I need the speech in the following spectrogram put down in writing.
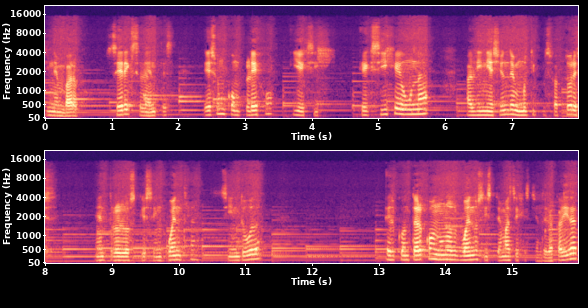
Sin embargo, ser excelentes es un complejo y exige, una alineación de múltiples factores, entre los que se encuentran, sin duda, el contar con unos buenos sistemas de gestión de la calidad.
